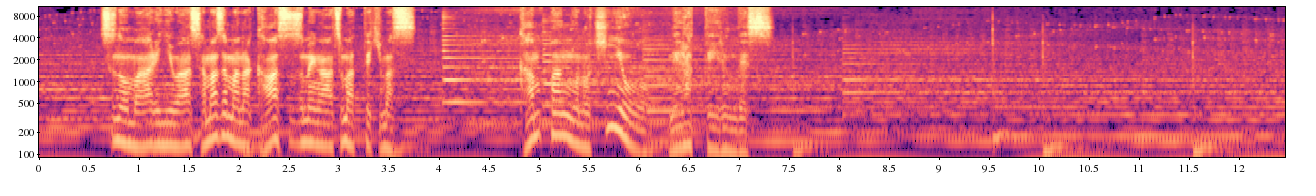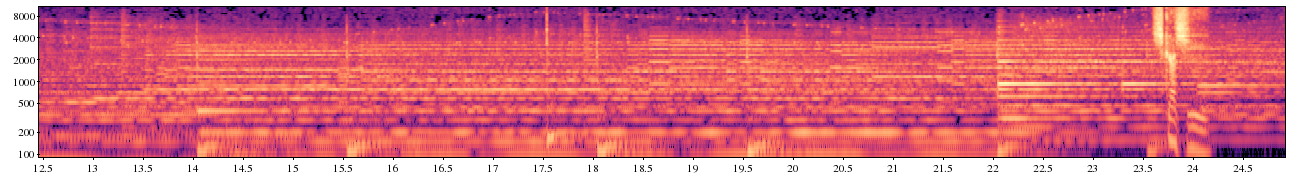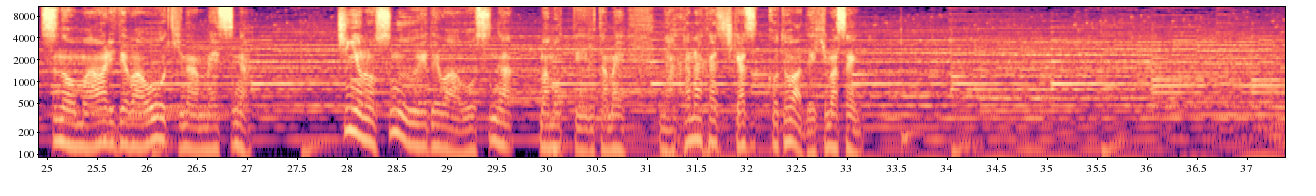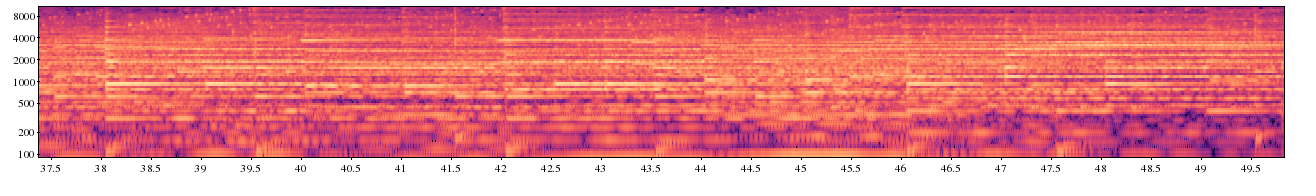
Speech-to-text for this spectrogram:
巣の周りにはさまざまなカワスズメが集まってきます。カンパンゴの稚魚を狙っているんです。かし巣の周りでは大きなメスが稚魚のすぐ上ではオスが守っているためなかなか近づくことはできません。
